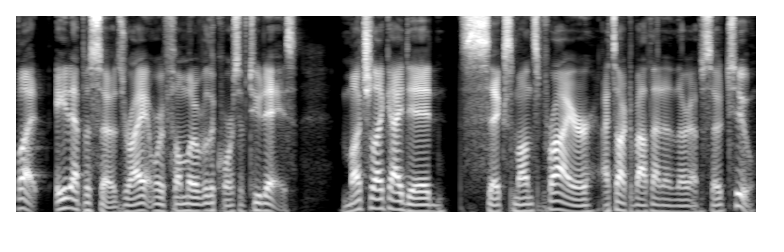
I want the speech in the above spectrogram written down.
But eight episodes, right? And we're filming it over the course of two days. Much like I did six months prior. I talked about that in another episode too.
